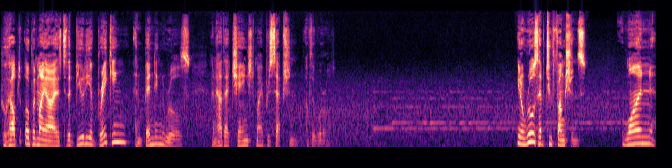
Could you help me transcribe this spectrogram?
who helped open my eyes to the beauty of breaking and bending the rules and how that changed my perception of the world. You know, rules have two functions. One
